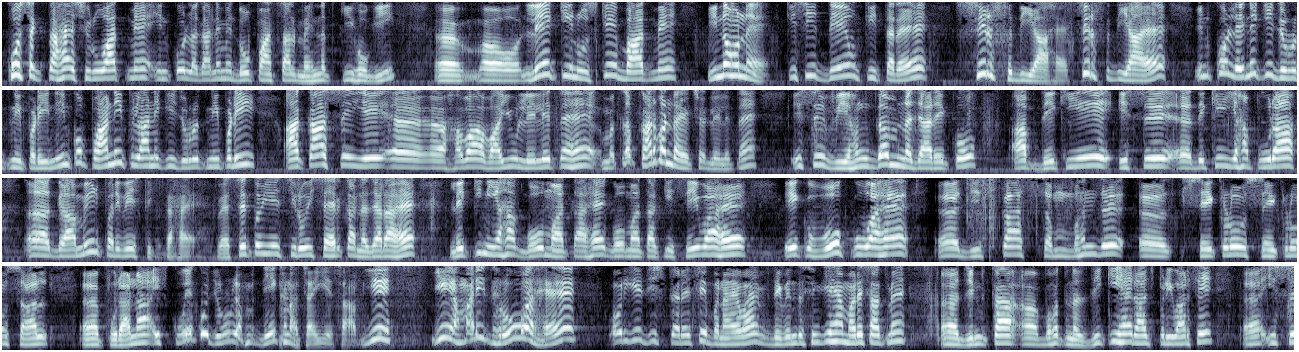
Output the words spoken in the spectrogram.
हो सकता है शुरुआत में इनको लगाने में दो, पाँच साल मेहनत की होगी लेकिन उसके बाद में इन्होंने किसी देव की तरह सिर्फ़ दिया है, सिर्फ़ दिया है। इनको लेने की ज़रूरत नहीं पड़ी इनको पानी पिलाने की ज़रूरत नहीं पड़ी। आकाश से ये हवा, वायु ले लेते हैं मतलब कार्बन डाइऑक्साइड ले लेते हैं। इस विहंगम नज़ारे को आप देखिए, इस देखिए, यहाँ पूरा ग्रामीण परिवेश दिखता है। वैसे तो ये सिरोही शहर का नज़ारा है, लेकिन यहाँ गौ माता है। गौ माता की सेवा है। एक वो कुआ है जिसका संबंध सैकड़ों सैकड़ों साल पुराना। इस कुएँ को ज़रूर हमें देखना चाहिए साहब। ये ये हमारी धरोहर है और ये जिस तरह से बनाया हुआ है, देवेंद्र सिंह जी हैं हमारे साथ में जिनका बहुत नज़दीकी है राज परिवार से इस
